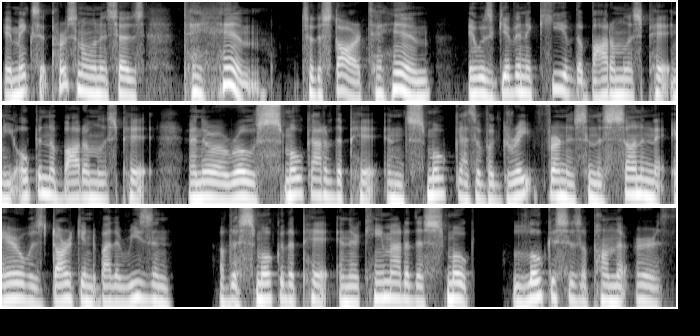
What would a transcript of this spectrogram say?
it makes it personal when it says, to him, to the star, to him, it was given a key of the bottomless pit, and he opened the bottomless pit, and there arose smoke out of the pit, and smoke as of a great furnace, and the sun and the air was darkened by the reason of the smoke of the pit, and there came out of the smoke locusts upon the earth,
